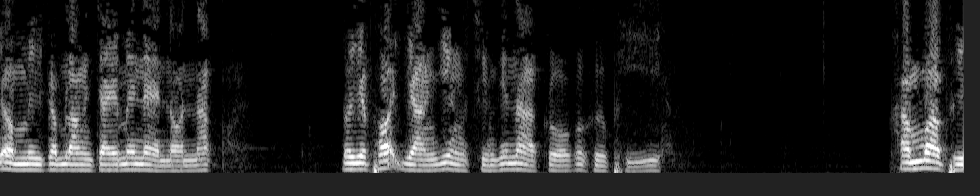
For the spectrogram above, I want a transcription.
ย่อมมีกำลังใจไม่แน่นอนนัก โดยเฉพาะอย่างยิ่งสิ่งที่น่ากลัวก็คือผีคำว่าผี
